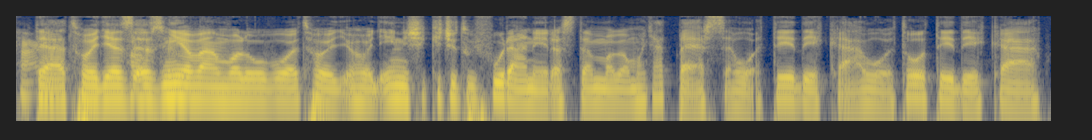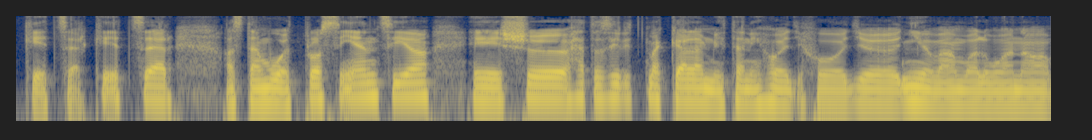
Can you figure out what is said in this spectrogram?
Hát, Tehát, hogy ez, ez nyilvánvaló volt, hogy, hogy én is egy kicsit úgy furán éreztem magam, hogy hát persze, volt TDK, volt OTDK, kétszer-kétszer, aztán volt prosciencia, és hát azért itt meg kell említeni, hogy, hogy nyilvánvalóan a,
